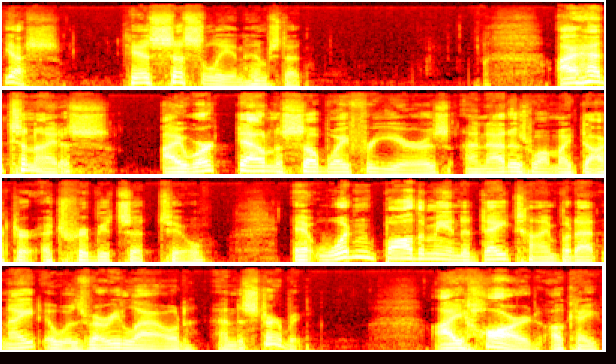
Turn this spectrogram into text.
yes. Here's Cecily in Hempstead. I had tinnitus. I worked down the subway for years, and that is what my doctor attributes it to. It wouldn't bother me in the daytime, but at night it was very loud and disturbing. I hard, okay,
